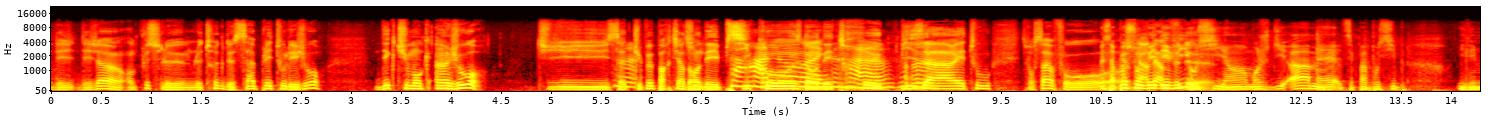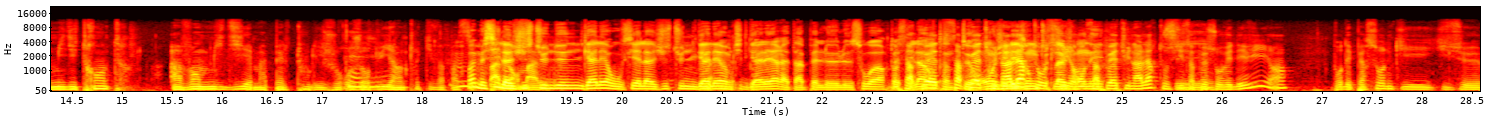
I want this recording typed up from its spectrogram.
dé- déjà, en plus, le, le truc de s'appeler tous les jours, dès que tu manques un jour, tu, ça, Ouais. tu peux partir Tu dans des parano, psychoses, dans ouais, des grave, trucs bizarres et tout. C'est pour ça qu'il faut. Mais ça peut sauver des vies de- aussi. Hein. Moi, je dis, ah, mais c'est pas possible. Il est midi 30. Avant midi, elle m'appelle tous les jours. Aujourd'hui, il y a un truc qui va passer. Ouais, mais s'il a juste une, une galère ou si elle a juste une galère, une petite galère, elle t'appelle le, le soir, toi t'es là peut en être, train ça de te ronger les alerte ongles aussi. toute la hein. journée. Ça peut être une alerte aussi. Ça peut sauver des vies. hein. Pour des personnes qui, qui, se,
